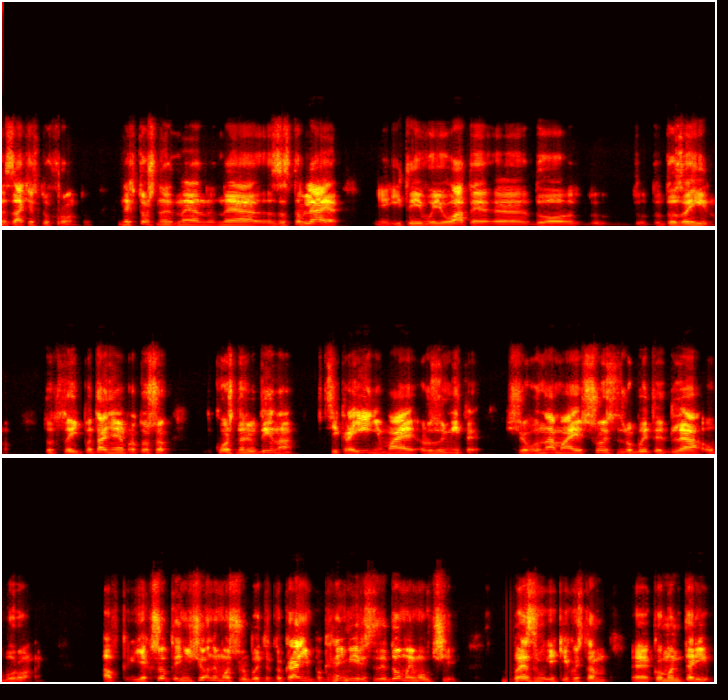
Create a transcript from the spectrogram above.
захисту фронту. Ніхто ж не, не, не заставляє іти воювати до, до, до загину. Тут стоїть питання про те, що кожна людина в цій країні має розуміти, що вона має щось зробити для оборони. А в- якщо ти нічого не можеш робити, то крайні, по крайній мірі сиди вдома і мовчи, без якихось там е, коментарів.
